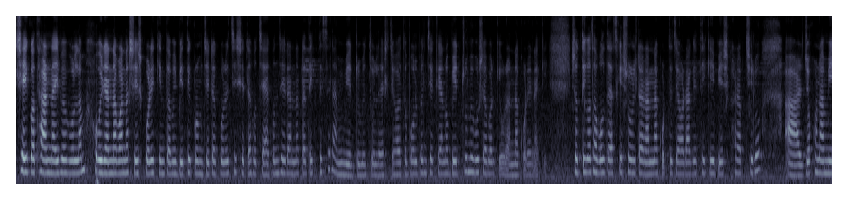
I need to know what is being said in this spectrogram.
সেই কথা আর নাইবে বললাম। ওই রান্না বান্না শেষ করে কিন্তু আমি ব্যতিক্রম যেটা করেছি সেটা হচ্ছে এখন যে রান্নাটা দেখতেছেন, আমি বেডরুমে চলে আসছি। হয়তো বলবেন যে কেন বেডরুমে বসে আবার কেউ রান্না করে নাকি? সত্যি কথা বলতে আজকে শরীরটা রান্না করতে যাওয়ার আগে থেকেই বেশ খারাপ ছিল। আর যখন আমি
